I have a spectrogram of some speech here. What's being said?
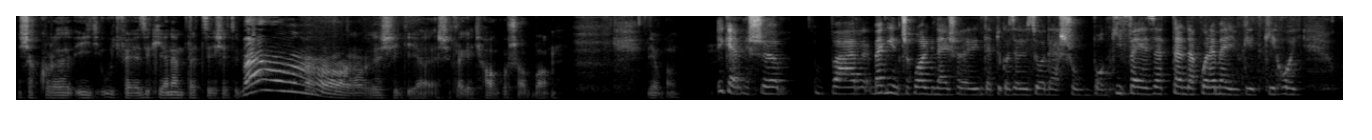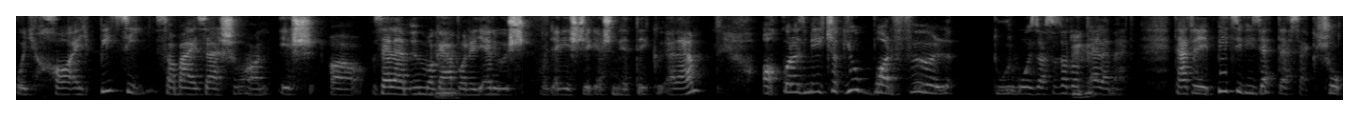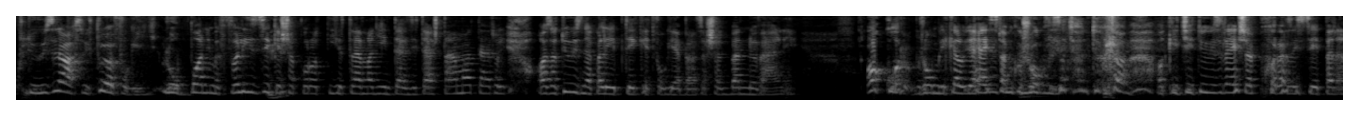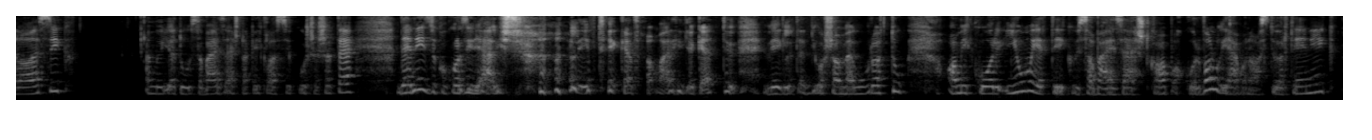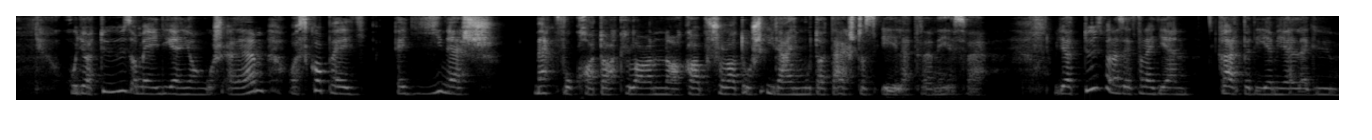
és akkor így úgy fejezi ki a nem tetszését, hogy és így esetleg egy hangosabban. Jobban. Igen, és bár megint csak marginálisan elintettük az előző adásokban kifejezetten, de akkor emeljük itt ki, hogy, hogy ha egy pici szabályzás van, és az elem önmagában egy erős vagy egészséges mértékű elem, akkor az még csak jobban föl turbózza azt az adott uh-huh. elemet. Tehát, hogy egy pici vizet teszek sok tűzre, az, hogy föl fog így lobbani, meg fölizzik, uh-huh. és akkor ott hirtelen nagy intenzitást támad, tehát, hogy az a tűznek a léptékét fogja ebben az esetben növelni akkor romlik el ugye a helyzet, amikor sok vizet öntök a, a kicsi tűzre, és akkor az is szépen elalszik ami ugye a túlszabályzásnak egy klasszikus esete, de nézzük akkor az ideális léptéket, ha már így a kettő végletet gyorsan megugrottuk. Amikor jó mértékű szabályzást kap, akkor valójában az történik, hogy a tűz, amely egy ilyen jangos elem, az kap egy, egy jines, megfoghatatlanna kapcsolatos iránymutatást az életre nézve. Ugye a tűzben azért van egy ilyen carpe diem jellegű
